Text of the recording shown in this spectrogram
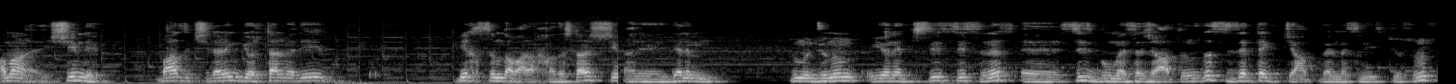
Ama şimdi bazı kişilerin göstermediği bir kısım da var arkadaşlar. Şimdi, yani diyelim sunucunun yöneticisi sizsiniz. Ee, siz bu mesajı attığınızda size tek cevap vermesini istiyorsunuz.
